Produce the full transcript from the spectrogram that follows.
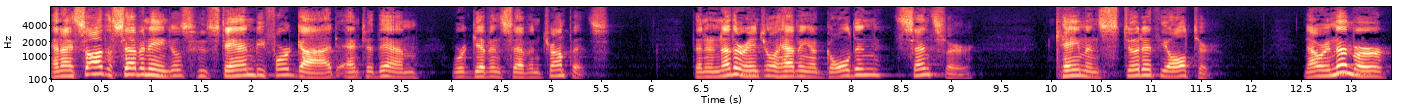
And I saw the seven angels who stand before God, and to them were given seven trumpets. Then another angel, having a golden censer, came and stood at the altar. Now remember,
